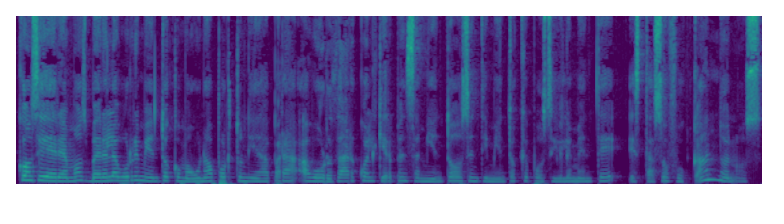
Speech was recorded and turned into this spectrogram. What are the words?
Consideremos ver el aburrimiento como una oportunidad para abordar cualquier pensamiento o sentimiento que posiblemente está sofocándonos.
